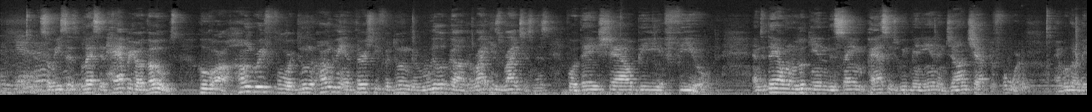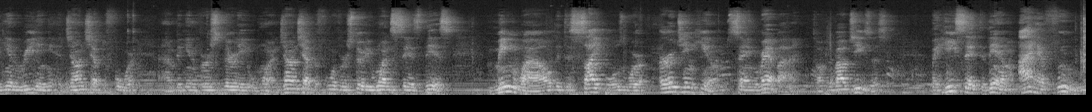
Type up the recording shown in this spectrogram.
So he says, blessed, happy are those who are hungry for doing hungry and thirsty for doing the will of God, the right his righteousness, for they shall be filled. And today I want to look in the same passage we've been in in John chapter 4. And we're going to begin reading John chapter 4, and begin verse 31. John chapter 4, verse 31 says this Meanwhile, the disciples were urging him, saying, Rabbi, talking about Jesus, but he said to them, I have food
